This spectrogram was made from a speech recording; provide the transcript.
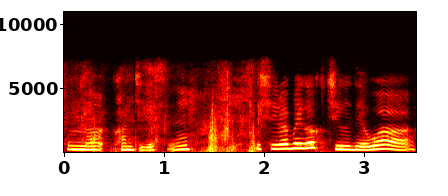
そんな感じですね。で調べ学習では、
